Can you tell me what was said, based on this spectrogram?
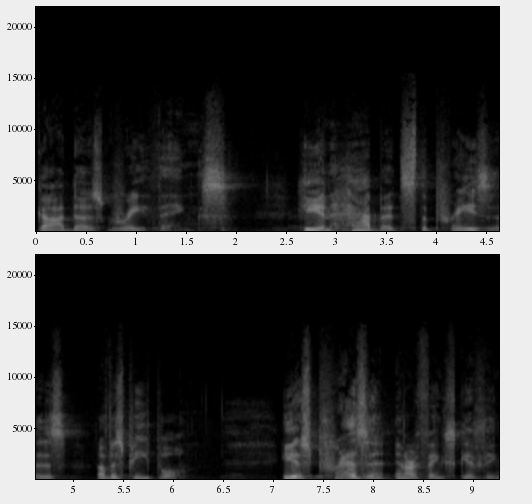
God does great things. He inhabits the praises of His people. He is present in our thanksgiving.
